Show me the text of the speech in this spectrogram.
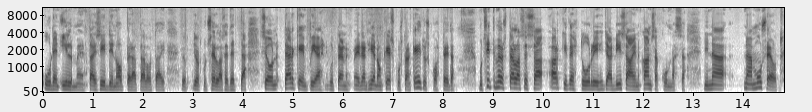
uuden ilmeen, tai Sydneyn operatalo tai jotkut sellaiset, että se on tärkeimpiä niin kuin tämän meidän hienon keskustan kehityskohteita. Mutta sitten myös tällaisessa arkkitehtuuri- ja design-kansakunnassa, niin nämä nämä museot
